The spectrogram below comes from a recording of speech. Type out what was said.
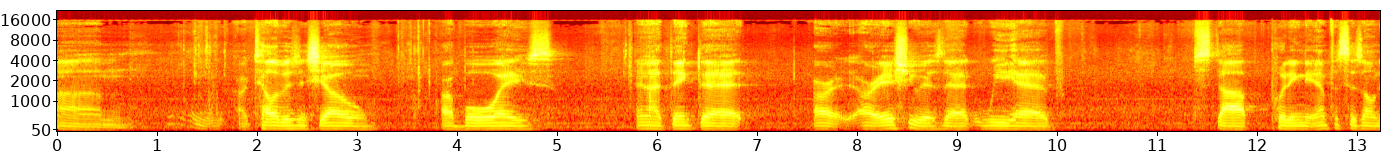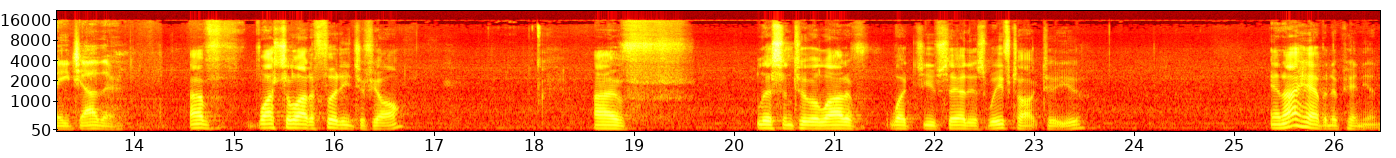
um, our television show, our boys, and I think that our, our issue is that we have stopped putting the emphasis on each other. I've watched a lot of footage of y'all. I've listened to a lot of what you've said as we've talked to you. And I have an opinion.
